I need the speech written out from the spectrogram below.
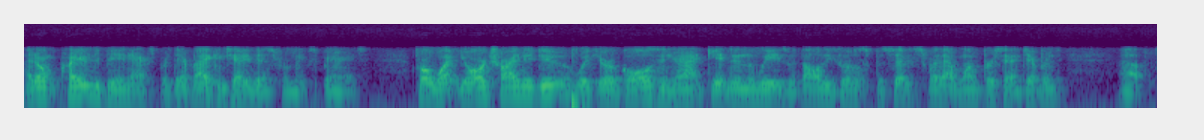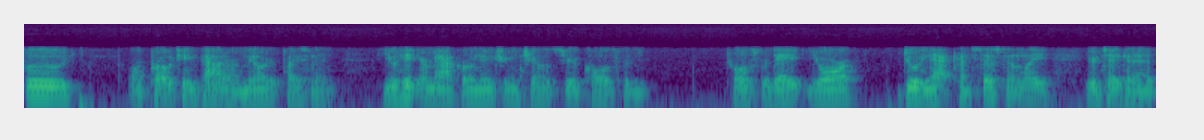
I don't claim to be an expert there, but I can tell you this from experience. for what you're trying to do with your goals and you're not getting in the weeds with all these little specifics for that 1% difference, uh, food or protein powder or meal replacement, you hit your macronutrient totals, your goals for totals for day, you're doing that consistently. You're taking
